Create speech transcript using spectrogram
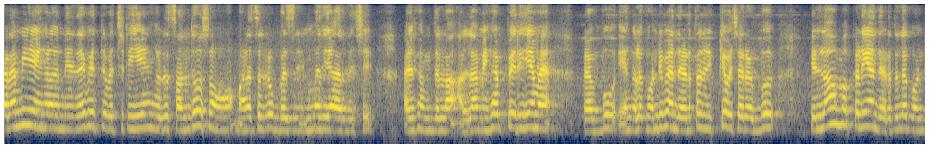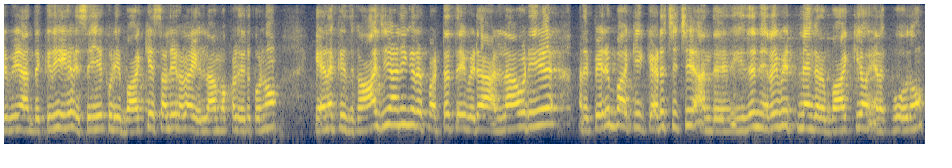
கடமையை எங்களை நிறைவேற்றி வச்சுட்டியேங்கிற சந்தோஷம் மனசில் ரொம்ப நிம்மதியாக இருந்துச்சு. அல்ஹம்துலில்லாஹ் எல்லாம் மிகப்பெரியவன். ரப்பு எங்களை கொண்டு போய் அந்த இடத்துல நிற்க வச்ச ரப்பு எல்லா மக்களையும் அந்த இடத்துல கொண்டு போய் அந்த கிரியைகளை செய்யக்கூடிய பாக்கியசாலிகளாக எல்லா மக்களும் இருக்கணும். எனக்கு இது காஜியானிங்கிற பட்டத்தை விட அல்லாவுடைய அந்த பெரும்பாக்கியம் கிடச்சிச்சு அந்த இதை நிறைவேற்றினங்கிற பாக்கியம் எனக்கு போதும்.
